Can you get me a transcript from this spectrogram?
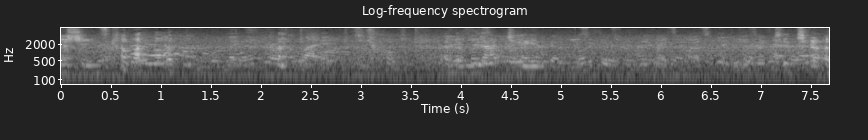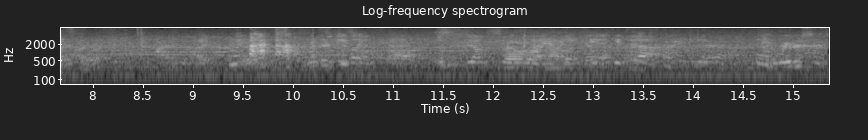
machines come out. And the music changed, the music goes from nice classical music to jazz. So, the waiter says,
